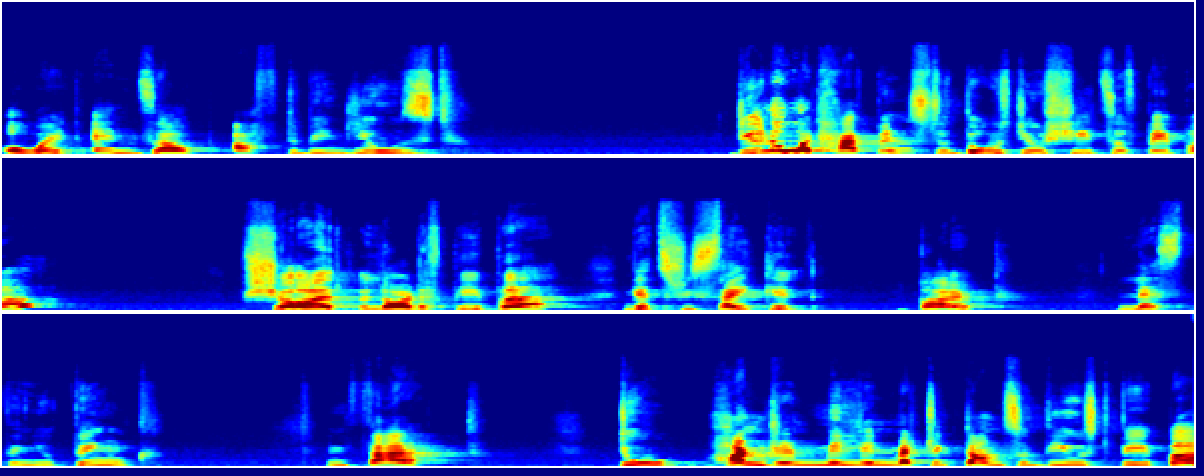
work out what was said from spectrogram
or where it ends up after being used. Do you know what happens to those used sheets of paper? Sure, a lot of paper gets recycled, but less than you think. In fact, 200 million metric tons of used paper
